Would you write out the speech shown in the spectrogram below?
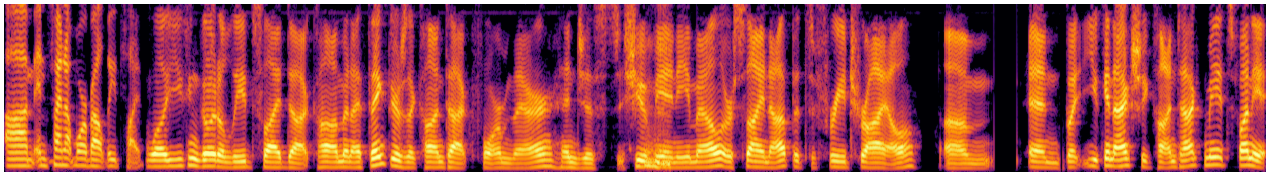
Um, and find out more about Leadslide? Well, you can go to leadslide.com and I think there's a contact form there and just shoot mm-hmm. me an email or sign up. It's a free trial. Um, and but you can actually contact me. It's funny.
